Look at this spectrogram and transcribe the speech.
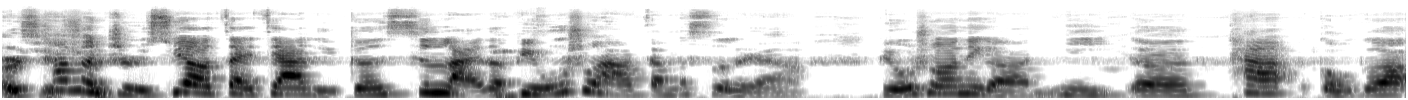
而且他们只需要在家里跟新来的，比如说啊，咱们四个人啊，比如说那个你呃，他狗哥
